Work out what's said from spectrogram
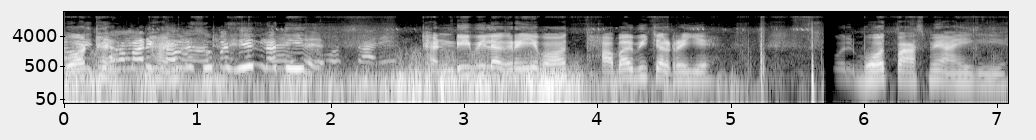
बहुत ठंड- है। ठंडी भी लग रही है बहुत हवा भी चल रही है। बहुत पास में आएगी ये।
